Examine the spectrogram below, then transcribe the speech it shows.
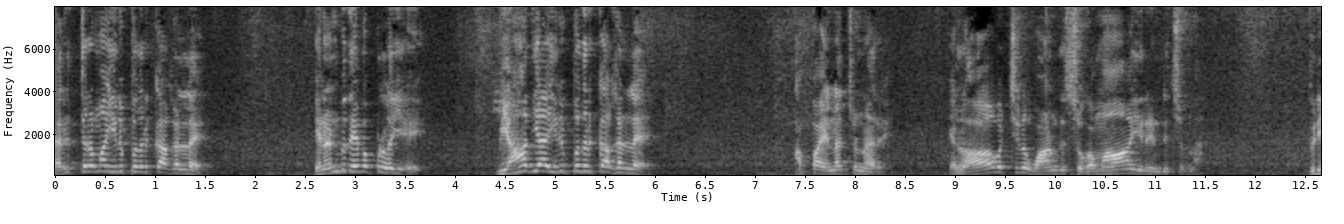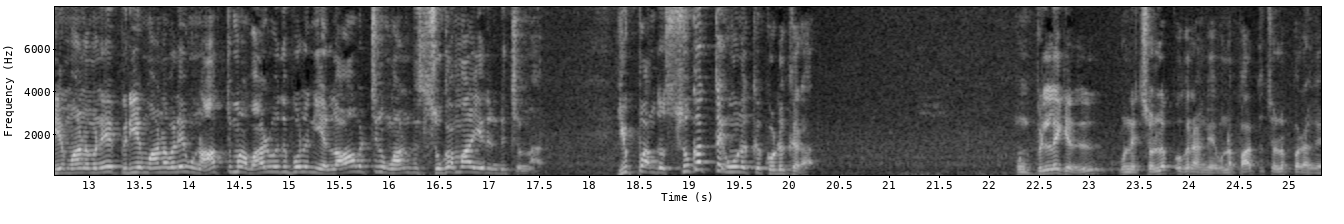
தரித்திரமாக இருப்பதற்காக அல்ல என் அன்பு தேவப்பிள்ளையே வியாதியாக இருப்பதற்காக அல்ல அப்பா என்ன சொன்னார்? எல்லாவற்றிலும் வாழ்ந்து சுகமாயிரு என்று சொன்னார். பிரியமானவனே பிரியமானவளே உன் ஆத்மா வாழ்வது போல நீ எல்லாவற்றிலும் வாழ்ந்து சுகமாயிரு என்று சொன்னார். இப்போ அந்த சுகத்தை உனக்கு கொடுக்கிறார். உன் பிள்ளைகள் உன்னை சொல்ல போகிறாங்க உன்னை பார்த்து சொல்ல போகிறாங்க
